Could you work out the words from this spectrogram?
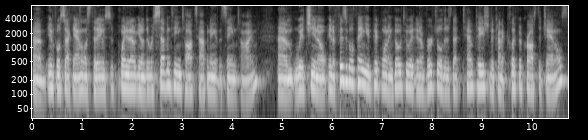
um, InfoSec analyst today who pointed out, you know, there were 17 talks happening at the same time. Um, which, you know, in a physical thing, you'd pick one and go to it. In a virtual, there's that temptation to kind of click across the channels.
